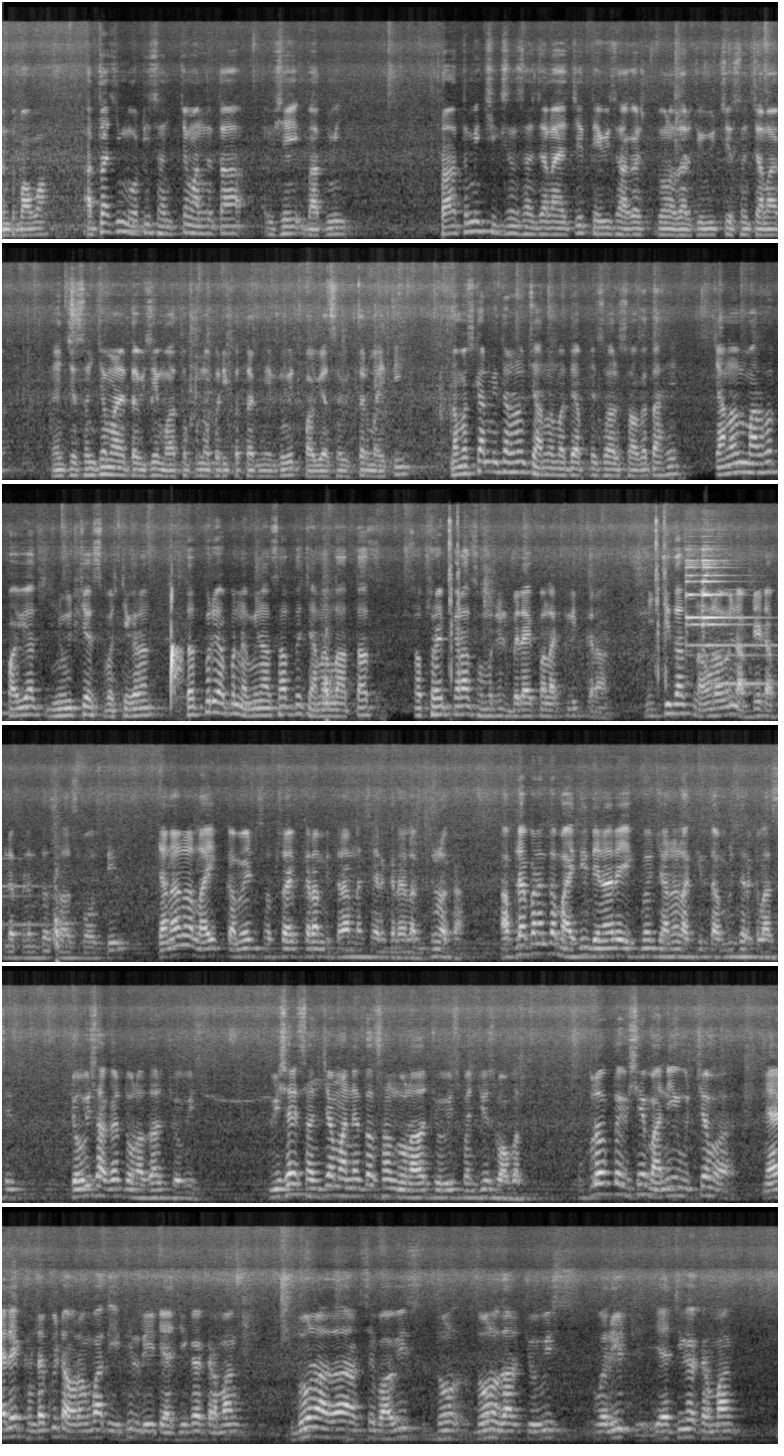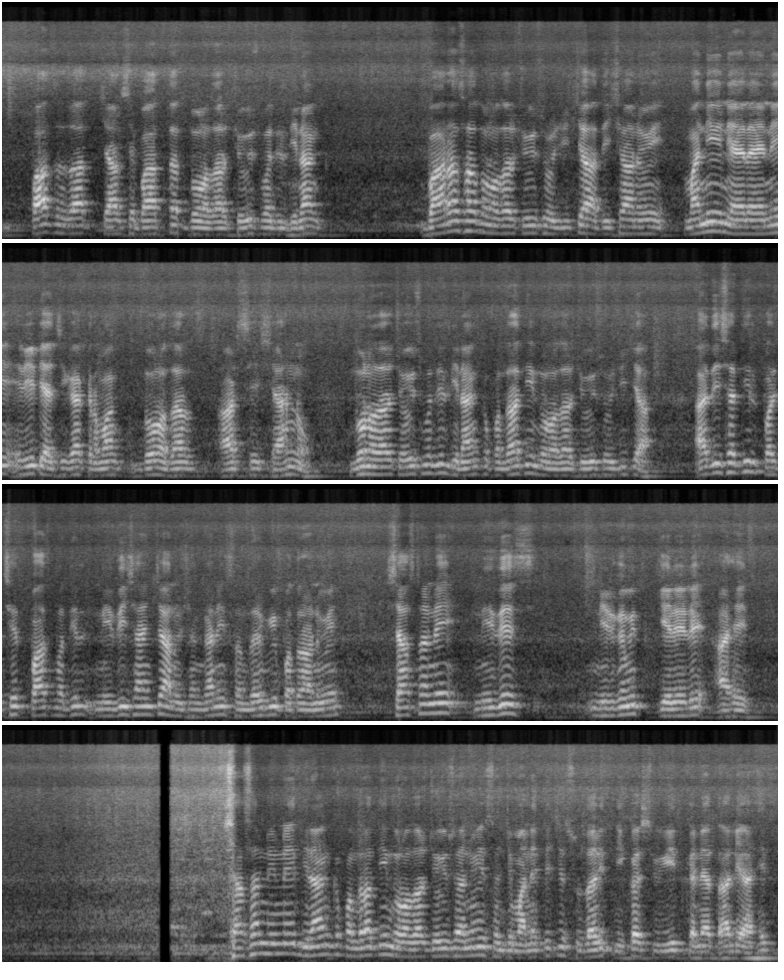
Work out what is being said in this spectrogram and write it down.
संत बाबा. आताची मोठी संच मान्यता विषयी बातमी. प्राथमिक शिक्षण संचालनालयाचे तेवीस ऑगस्ट दोन हजार चोवीसचे संचालक. यांचे संच मान्यताविषयी महत्त्वपूर्ण परिपत्रक निर्गमित पाहूया सविस्तर माहिती. नमस्कार मित्रांनो चॅनलमध्ये आपले सर स्वागत आहे. चॅनलमार्फत पाहूया न्यूजचे स्पष्टीकरण. तत्पूर्वी आपण नवीन असाल तर चॅनलला आत्ताच सबस्क्राईब करा समोरील बेलायकॉनला क्लिक करा. निश्चितच नवनवीन अपडेट आपल्यापर्यंत सहज पोहोचतील. चॅनलला लाईक कमेंट सबस्क्राईब करा. मित्रांना शेअर करायला विसरू नका. आपल्यापर्यंत माहिती देणारे एकमेव चॅनल अखिल तांबडीसर क्लासेस चोवीस ऑगस्ट दोन हजार चोवीस. विषय संच मान्यता सन दोन हजार चोवीस पंचवीस बाबत. उपरोक्त विषय माननीय उच्च न्यायालय खंडपीठ औरंगाबाद येथील रीट याचिका क्रमांक दोन हजार आठशे बावीस दोन दोन हजार चोवीस व रीट याचिका क्रमांक पाच हजार चारशे बहात्तर दोन हजार चोवीसमधील दिनांक बारा सहा दोन हजार चोवीस रोजीच्या आदेशान्वये माननीय न्यायालयाने रीट याचिका क्रमांक दोन हजार आठशे शहाण्णव दोन हजार चोवीसमधील दिनांक पंधरा तीन दोन हजार चोवीस रोजीच्या आदेशातील परिच्छेद पाचमधील निर्देशांच्या अनुषंगाने संदर्भी पत्रान्वये शासनाने निर्देश निर्गमित केलेले आहेत. शासन निर्णय दिनांक पंधरा तीन दोन हजार चोवीस अन्वये संच मान्यतेचे सुधारित निकष विहित करण्यात आले आहेत.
